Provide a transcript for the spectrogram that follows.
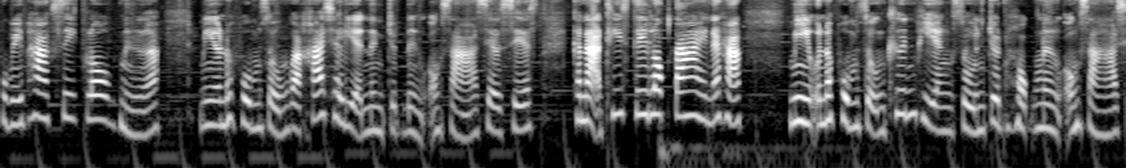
ภูมิภาคซีกโลกเหนือ มีอุณหภูมิสูงกว่าค่าเฉลี่ย 1.1 องศาเซลเซียส ขณะที่ซีกโลกใต้นะคะ มีอุณหภูมิสูงขึ้นเพียง 0.61 องศาเซ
